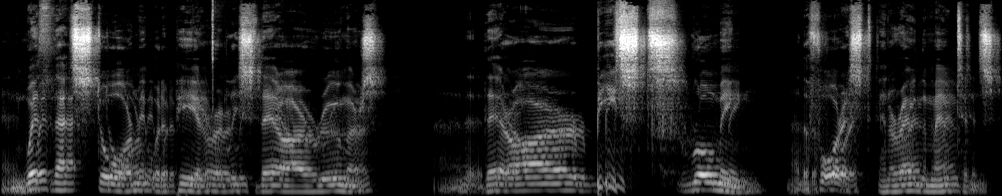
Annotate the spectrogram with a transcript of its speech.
And with that storm, it would appear, or at least there are rumors, uh, that there are beasts roaming uh, the forest and around the mountains.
